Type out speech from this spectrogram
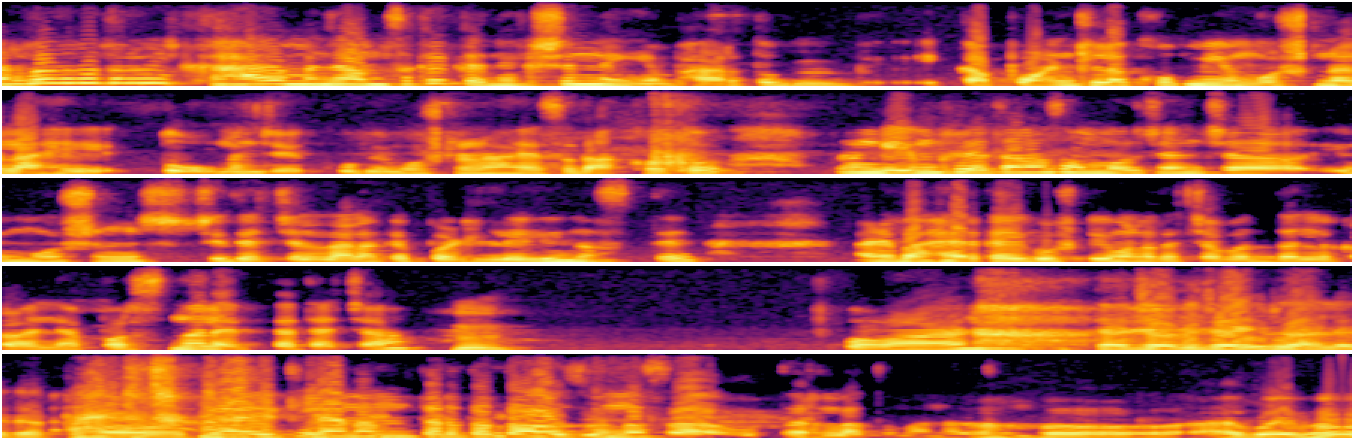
बद्दल मी काय म्हणजे आमचं काही कनेक्शन नाहीये. फार तो. एका पॉइंटला खूप मी इमोशनल आहे. तो म्हणजे खूप इमोशनल आहे असं दाखवतो. पण गेम खेळताना समोरच्यांच्या इमोशन्सची त्याच्याला काही पडलेली नसते. आणि बाहेर काही गोष्टी मला त्याच्याबद्दल कळल्या. पर्सनल आहेत त्या त्याच्या. पण. त्या जगजाहीर झाल्यात आता. हो, ते ऐकल्यानंतर तर तो अजून असा उतरला तो मनातून हो, वैभव?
